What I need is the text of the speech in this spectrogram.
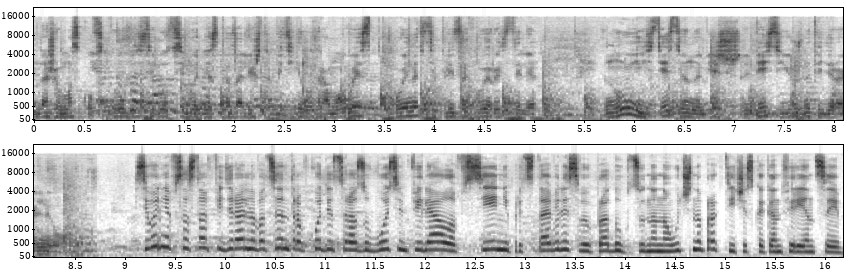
даже в Московской области. Вот сегодня сказали, что 5-килограммовые спокойно в теплицах вырастили. Ну и, естественно, весь, весь Южный федеральный округ. Сегодня в состав федерального центра входит сразу 8 филиалов. Все они представили свою продукцию на научно-практической конференции.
